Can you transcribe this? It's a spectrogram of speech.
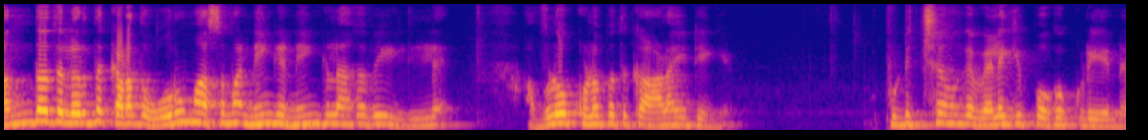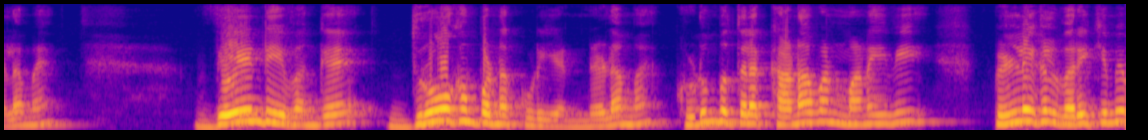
வந்ததுலேருந்து கடந்த ஒரு மாதமாக நீங்கள் நீங்களாகவே இல்லை. அவ்வளோ குழப்பத்துக்கு ஆளாயிட்டீங்க. பிடிச்சவங்க விலகி போகக்கூடிய நிலைமை வேண்டியவங்க துரோகம் பண்ணக்கூடிய நிலைமை குடும்பத்தில் கணவன் மனைவி பிள்ளைகள் வரைக்குமே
